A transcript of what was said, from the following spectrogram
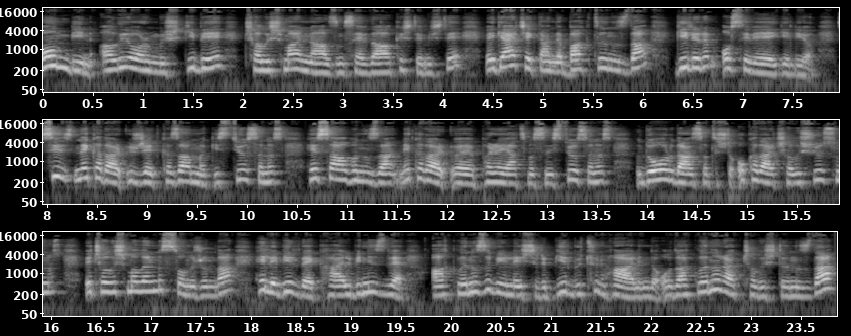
10 bin alıyormuş gibi çalışman lazım Sevda Alkış demişti. Ve gerçekten de baktığınızda gelirim o seviyeye geliyor. Siz ne kadar ücret kazanmak istiyorsanız hesabınıza ne kadar e, para yatmasını istiyorsanız doğrudan satışta o kadar çalışıyorsunuz ve çalışmalarınız sonucunda hele bir de kalbinizle aklınızı birleştirip bir bütün halinde odaklanarak çalıştığınızda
